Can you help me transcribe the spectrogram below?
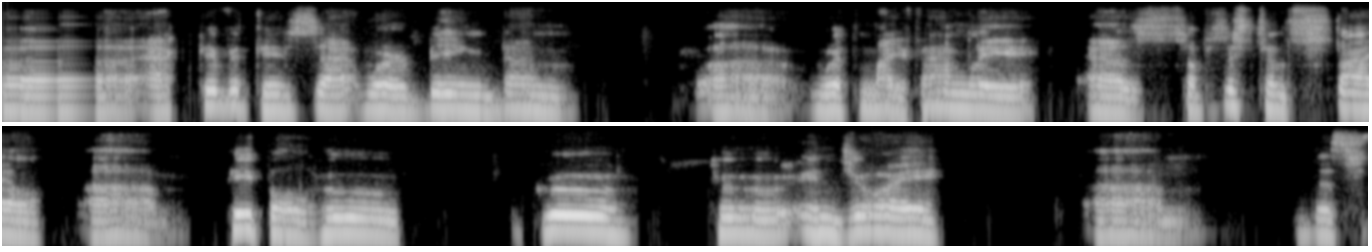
uh, activities that were being done uh, with my family as subsistence style um, people who grew to enjoy um, this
